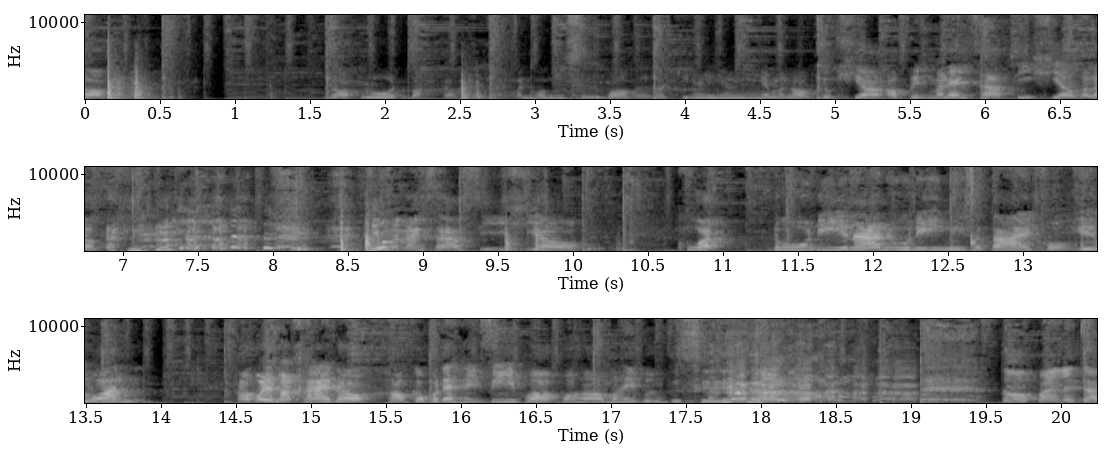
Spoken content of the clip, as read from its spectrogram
ดอกอะดอกโรดบอกดอกอหย่างมันว่ามีซื้อบอกเลยว่ากินอหย่างแต่มันออกเขียวๆเอาเป็นแมลงสาบสีเขียวก็แล้วกัน กินแมลงสาบสีเขียว ขวดดูดีนะ ดูดีมีสไตล์ของเอวอนเข้าบริมาขายดอกเข้ากับบริไฮฟรี่พอเพราะเข้าเอามาให้เบิ้งซื้อๆต่อไปนะจ๊ะ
